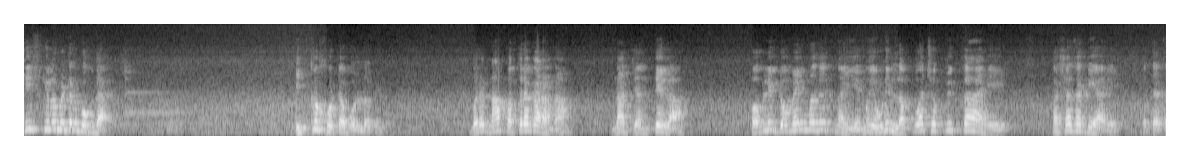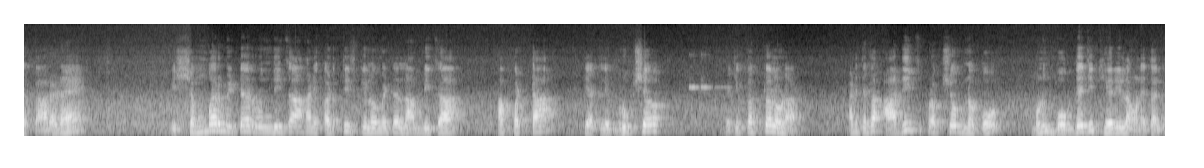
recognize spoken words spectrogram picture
तीस किलोमीटर बोगदा आहे. इतकं खोटं बोललं गेलं. बरं ना पत्रकारांना ना जनतेला. पब्लिक डोमेनमध्येच नाही आहे मग एवढी लपवाछपवी का आहे? कशासाठी आहे? तर त्याचं कारण आहे की शंभर मीटर रुंदीचा आणि अडतीस किलोमीटर लांबीचा हा पट्टा त्यातले वृक्ष त्याची कत्तल होणार. आणि त्याचा आधीच प्रक्षोभ नको म्हणून बोगद्याची थिअरी लावण्यात आली.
